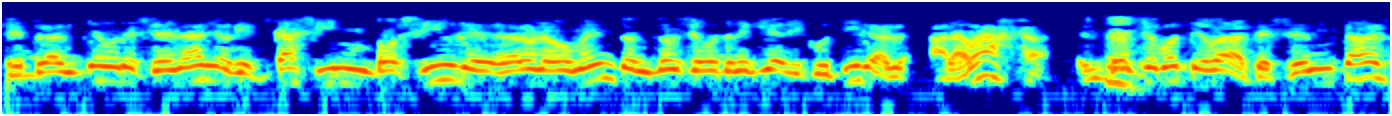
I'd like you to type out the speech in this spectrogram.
Se plantea un escenario que es casi imposible de dar un aumento, entonces vos tenés que ir a discutir a, la baja. Entonces vos te vas, te sentás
